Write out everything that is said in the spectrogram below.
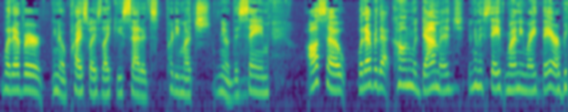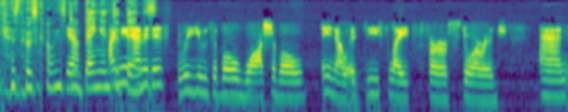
whatever, you know, price wise, like you said, it's pretty much, you know, the same. Also, whatever that cone would damage, you're going to save money right there because those cones do bang into I mean, things. and it is reusable, washable. You know, it deflates for storage, and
